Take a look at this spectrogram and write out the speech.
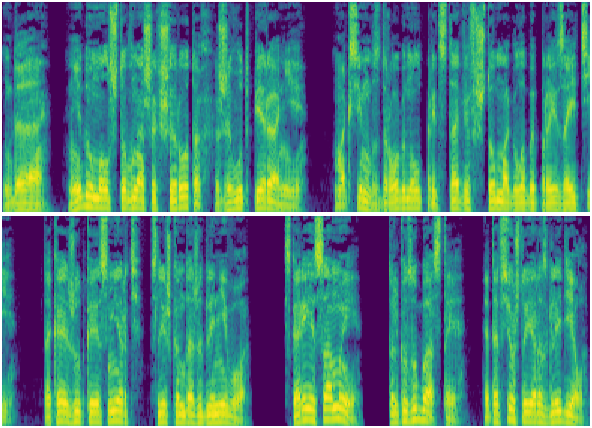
Да, не думал, что в наших широтах живут пираньи. Максим вздрогнул, представив, что могло бы произойти. Такая жуткая смерть, слишком даже для него. Скорее самы, только зубастые. Это все, что я разглядел.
